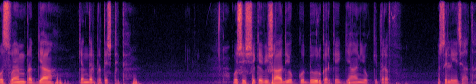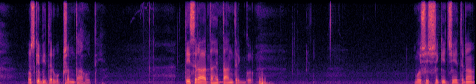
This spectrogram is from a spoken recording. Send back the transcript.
वो स्वयं प्रज्ञा के अंदर प्रतिष्ठित है। वो शिष्य के विषाद योग को दूर करके ज्ञान योग की तरफ़ उसे ले जाता है। उसके भीतर वो क्षमता होती है। तीसरा आता है तांत्रिक गुरु। वो शिष्य की चेतना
